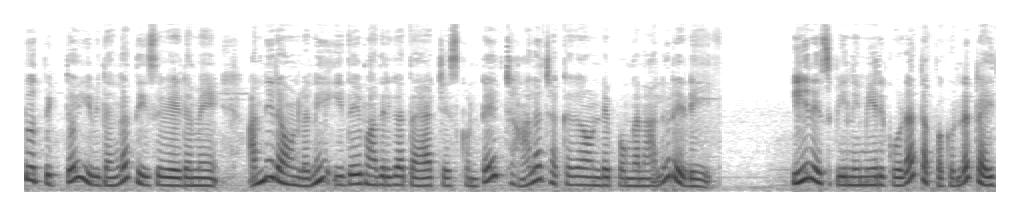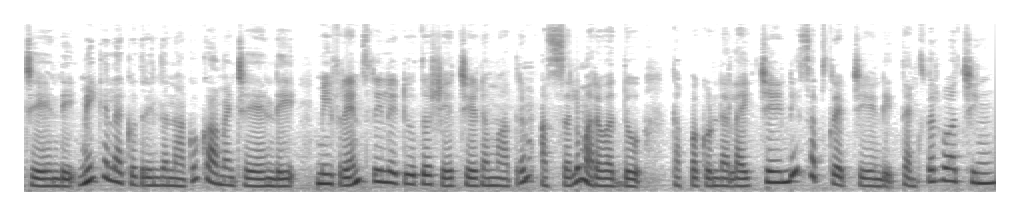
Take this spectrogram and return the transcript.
టూత్పిక్తో ఈ విధంగా తీసివేయడమే. అన్ని రౌండ్లని ఇదే మాదిరిగా తయారు చేసుకుంటే చాలా చక్కగా ఉండే పొంగనాలు రెడీ. ఈ రెసిపీని మీరు కూడా తప్పకుండా ట్రై చేయండి. మీకు ఎలా కుదిరిందో నాకు కామెంట్ చేయండి. మీ ఫ్రెండ్స్ రిలేటివ్తో షేర్ చేయడం మాత్రం అస్సలు మరవద్దు. తప్పకుండా లైక్ చేయండి సబ్స్క్రైబ్ చేయండి. Thanks for watching.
